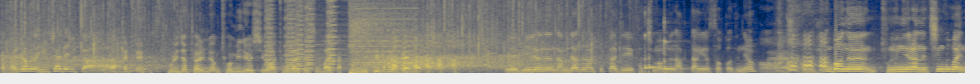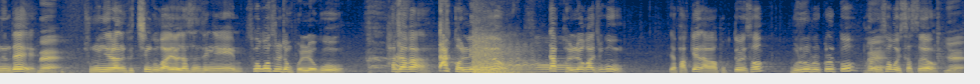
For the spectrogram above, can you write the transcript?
아, 별명은 다 일차되니까. 우리 저 별명 조미려 씨와 종달새 신발 분. 예, 미래는 남자들한테까지 거침없는 악당이었었거든요. 네. 어, 한 번은 중훈이라는 친구가 있는데 네. 중훈이라는 그 친구가 여자 선생님 속옷을 좀 보려고 하다가 딱 걸린 거예요. 딱 걸려가지고 야, 밖에 나가 복도에서 무릎을 꿇고 걸음 네. 서고 있었어요. 예.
